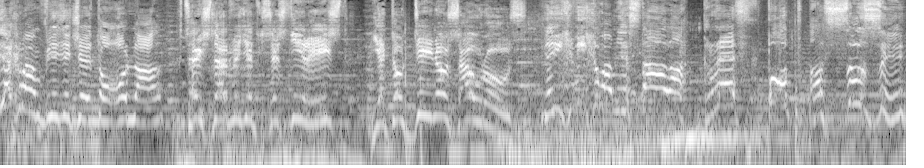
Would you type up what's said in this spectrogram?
Jak mám vědět, že je to ona? Chceš snad vidět křesní list? Je to dinosaurus. Jejich výchova mě stála krev, pot a slzy.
